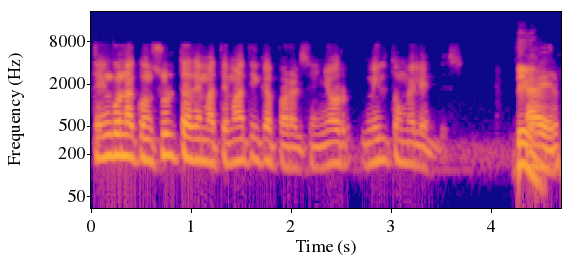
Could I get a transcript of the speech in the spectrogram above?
Tengo una consulta de matemática para el señor Milton Meléndez. Diga. A ver.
